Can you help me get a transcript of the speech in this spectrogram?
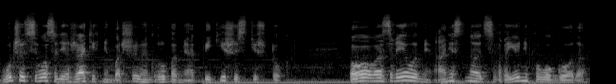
лучше всего содержать их небольшими группами от 5-6 штук. Половозрелыми они становятся в районе полугода,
